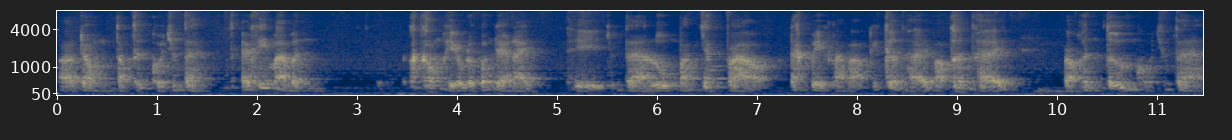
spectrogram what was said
ở trong tâm thức của chúng ta. Khi mà mình không hiểu được vấn đề này thì chúng ta luôn bám chấp vào đặc biệt là vào cái cơ thể vào thân thể vào hình tướng của chúng ta.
